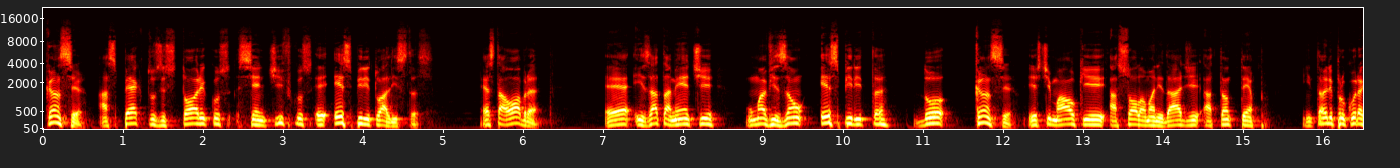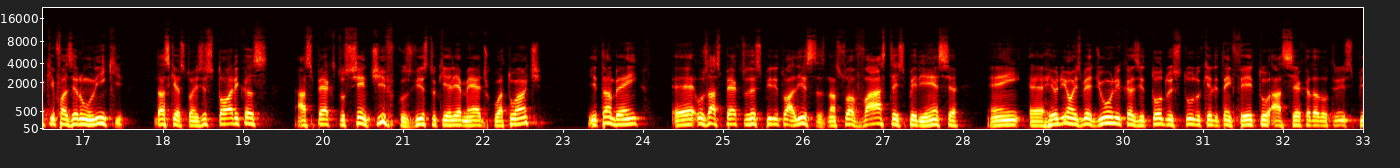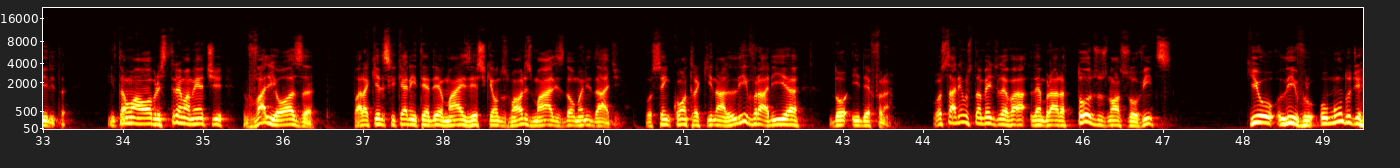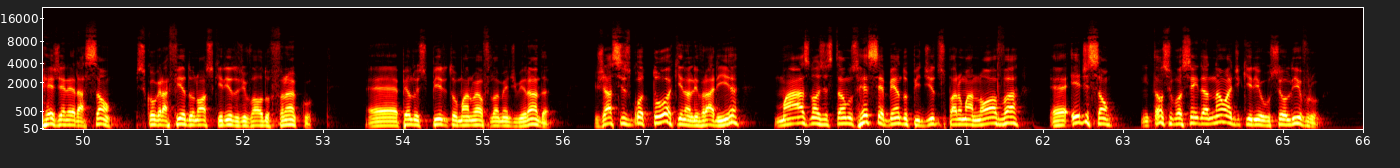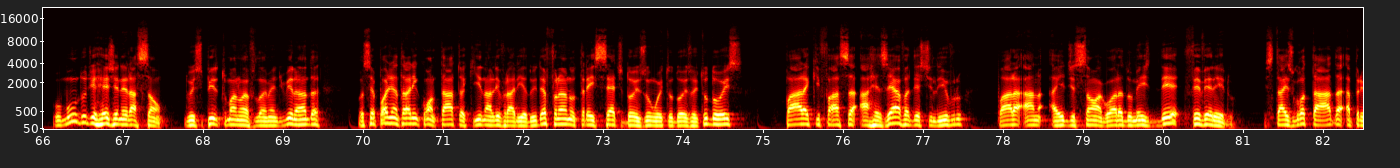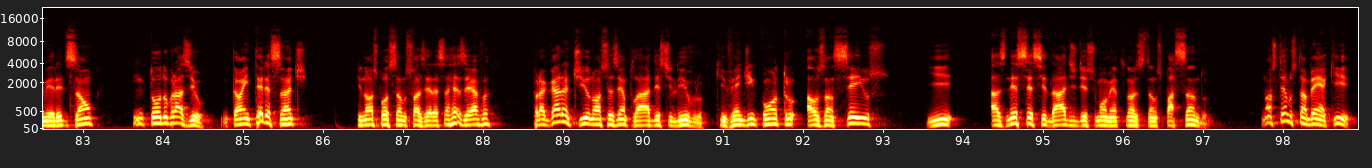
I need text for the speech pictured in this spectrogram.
Câncer: Aspectos Históricos, Científicos e Espiritualistas. Esta obra é exatamente uma visão espírita do câncer, este mal que assola a humanidade há tanto tempo. Então ele procura aqui fazer um link das questões históricas, aspectos científicos, visto que ele é médico atuante, e também é, os aspectos espiritualistas, na sua vasta experiência em é, reuniões mediúnicas e todo o estudo que ele tem feito acerca da doutrina espírita. Então, uma obra extremamente valiosa para aqueles que querem entender mais este que é um dos maiores males da humanidade. Você encontra aqui na livraria do Idefran. Gostaríamos também de levar, lembrar a todos os nossos ouvintes que o livro O Mundo de Regeneração, psicografia do nosso querido Divaldo Franco, é, pelo espírito Manuel Filomeno de Miranda, já se esgotou aqui na livraria, mas nós estamos recebendo pedidos para uma nova é, edição. Então, se você ainda não adquiriu o seu livro O Mundo de Regeneração, do espírito Manuel Filomeno de Miranda, você pode entrar em contato aqui na livraria do Idefrano, 37218282, para que faça a reserva deste livro para a, a edição agora do mês de fevereiro. Está esgotada a primeira edição em todo o Brasil. Então é interessante que nós possamos fazer essa reserva para garantir o nosso exemplar deste livro que vem de encontro aos anseios e às necessidades deste momento que nós estamos passando. Nós temos também aqui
